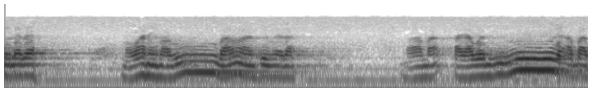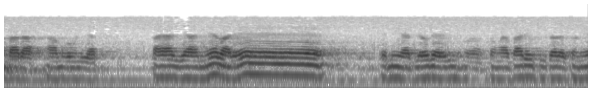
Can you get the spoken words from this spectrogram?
နေလည်းပဲမဝနိုင်ပါဘူးဘာမှသိမဲ့လား ဘာမှဆရာဝန်ကြီးဘူးတဲ့အပ္ပတာရအာမဂုဏ်ကြီးဆရာကြာမြဲပါတယ်ဒီနေ့ကပြောခဲ့ပြီးဟောသံဃာသားတွေကြည့်တော့ဆွန်ရ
